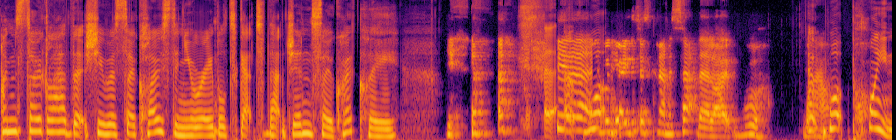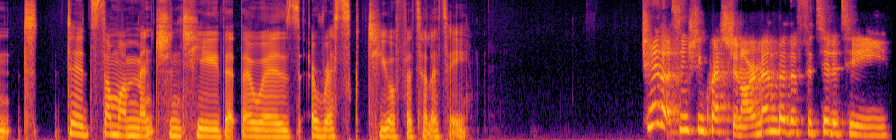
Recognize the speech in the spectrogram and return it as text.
I'm so glad that she was so close and you were able to get to that gin so quickly. Uh, yeah, yeah. What, we both just kind of sat there like, Whoa, wow. At what point did someone mention to you that there was a risk to your fertility? Do you know that's an interesting question? I remember the fertility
